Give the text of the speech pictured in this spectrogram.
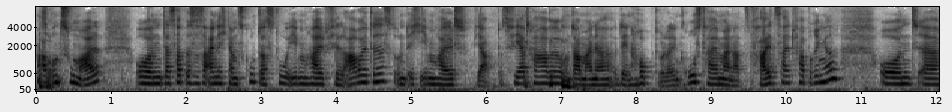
ab so. und zu mal. Und deshalb ist es eigentlich ganz gut, dass du eben halt viel arbeitest und ich eben halt ja das Pferd habe und da meine den Haupt oder den Großteil meiner Freizeit verbringe und äh,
